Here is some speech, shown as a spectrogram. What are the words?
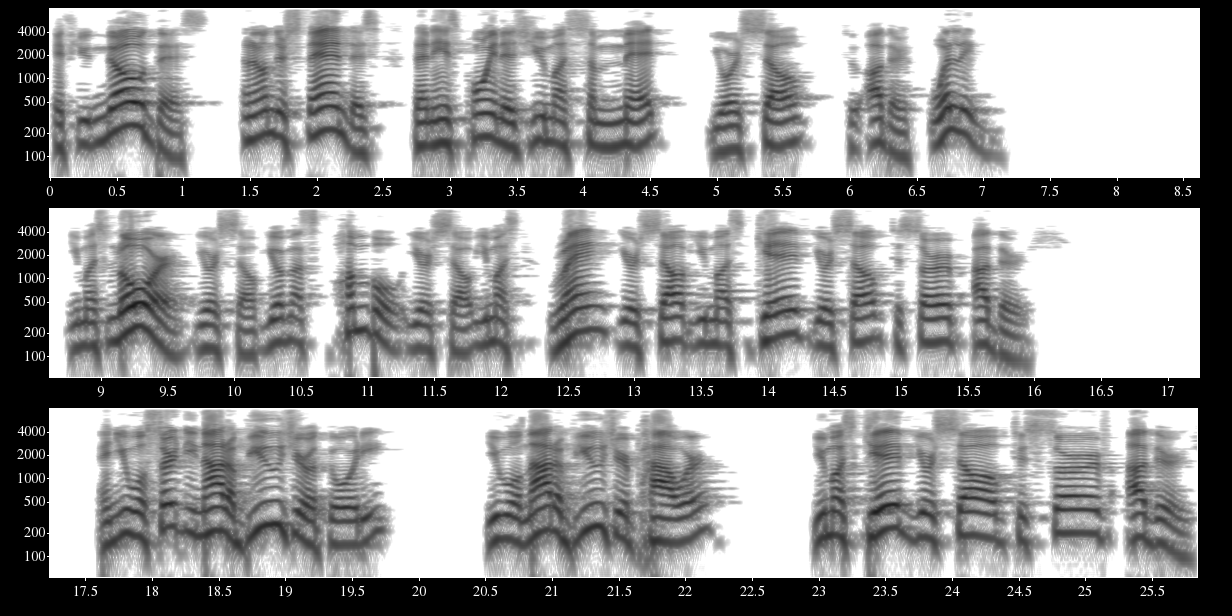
if you know this and understand this, then his point is you must submit yourself to others willingly. You must lower yourself. You must humble yourself. You must rank yourself. You must give yourself to serve others. And you will certainly not abuse your authority. You will not abuse your power. You must give yourself to serve others.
